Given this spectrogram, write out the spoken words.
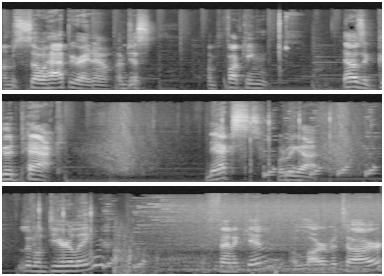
I'm so happy right now. I'm just, I'm fucking, that was a good pack. Next, what do we got? Little Deerling, a Fennekin, a Larvitar,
